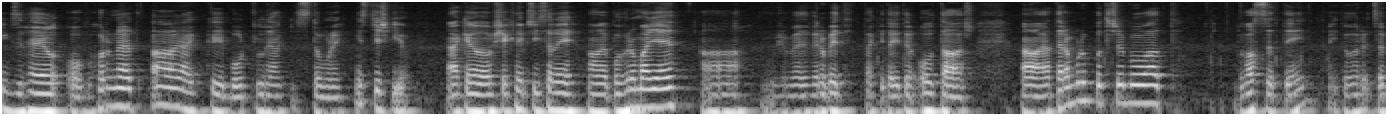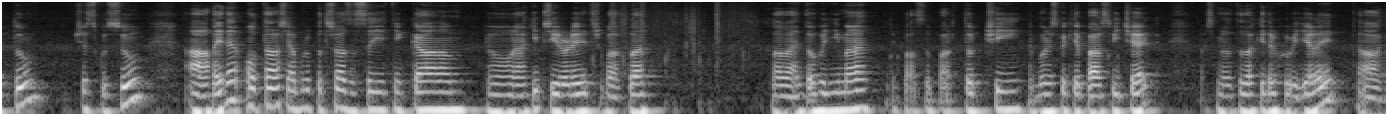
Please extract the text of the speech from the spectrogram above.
Exhale of Hornet a nějaký bottle, nějaký stony, nic těžkého. Nějaké všechny přísady máme pohromadě a můžeme vyrobit taky tady ten oltář. A já teda budu potřebovat dva sety tady toho receptu, 6 kusů. A tady ten oltář já budu potřebovat zasadit někam do nějaké přírody, třeba takhle ven to hodíme, vypásnu pár torčí, nebo respektive pár svíček, aby jsme to taky trochu viděli. Tak,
